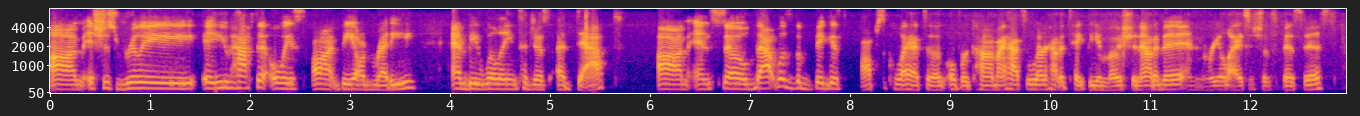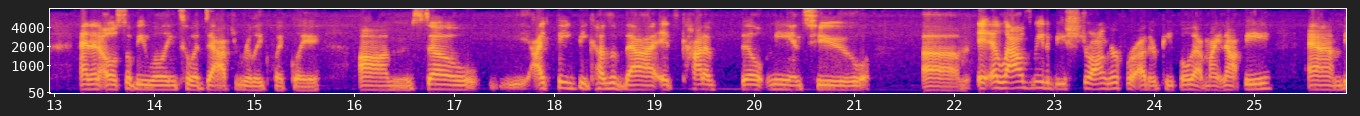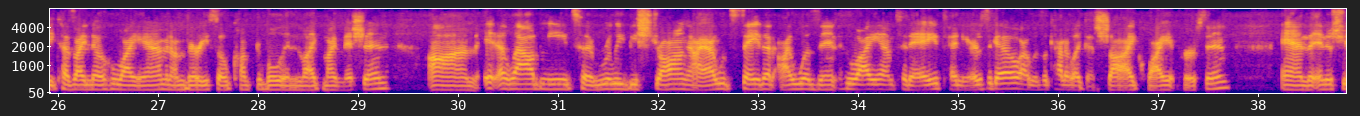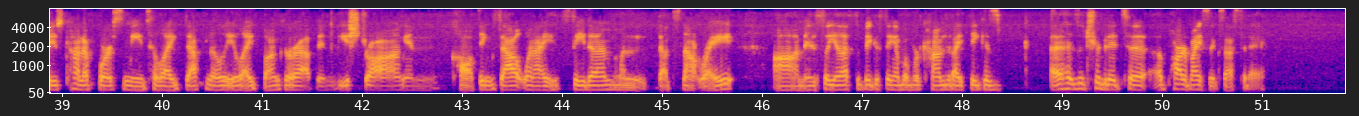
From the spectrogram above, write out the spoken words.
Um, it's just really, it, you have to always on, be on ready and be willing to just adapt um, and so that was the biggest obstacle I had to overcome. I had to learn how to take the emotion out of it and realize it's just business, and then also be willing to adapt really quickly. Um, so I think because of that, it's kind of built me into. Um, it allows me to be stronger for other people that might not be, and because I know who I am and I'm very so comfortable in like my mission um, it allowed me to really be strong. I, I, would say that I wasn't who I am today 10 years ago. I was a kind of like a shy, quiet person. And the industry's kind of forced me to like definitely like bunker up and be strong and call things out when I see them when that's not right. Um, and so, yeah, that's the biggest thing I've overcome that I think is uh, has attributed to a part of my success today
